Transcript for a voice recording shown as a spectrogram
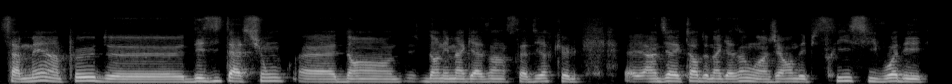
ça met un peu de d'hésitation euh, dans dans les magasins. C'est-à-dire que euh, un directeur de magasin ou un gérant d'épicerie, s'il voit des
